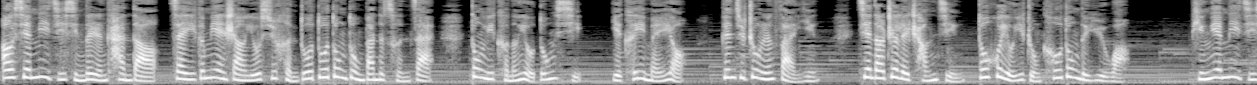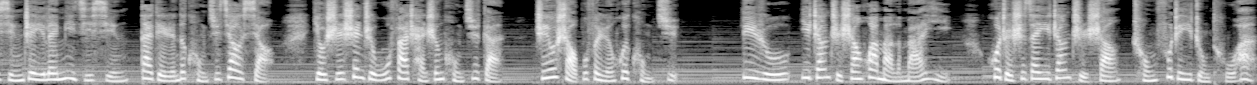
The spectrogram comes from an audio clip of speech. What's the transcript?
凹陷密集型的人看到，在一个面上有许很多多洞洞般的存在，洞里可能有东西，也可以没有。根据众人反应，见到这类场景都会有一种抠洞的欲望。平面密集型这一类密集型带给人的恐惧较小，有时甚至无法产生恐惧感，只有少部分人会恐惧。例如，一张纸上画满了蚂蚁。或者是在一张纸上重复着一种图案，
